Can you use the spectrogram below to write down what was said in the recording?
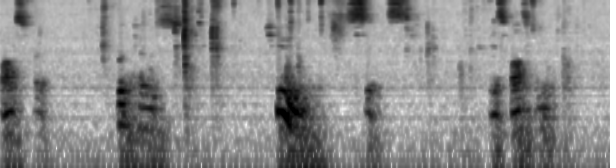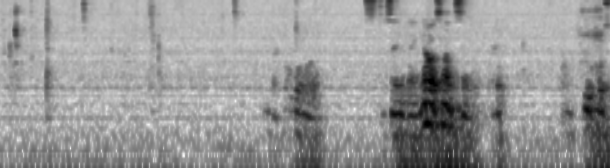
Phosphate, fructose, two, six, bisphosphate. Or it's the same thing. No, it's not the same thing, right? glucose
